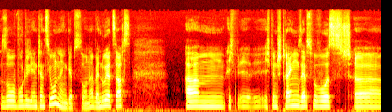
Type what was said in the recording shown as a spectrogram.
so wo du die Intentionen hingibst. So, ne? Wenn du jetzt sagst, ähm, ich, ich bin streng, selbstbewusst, äh,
